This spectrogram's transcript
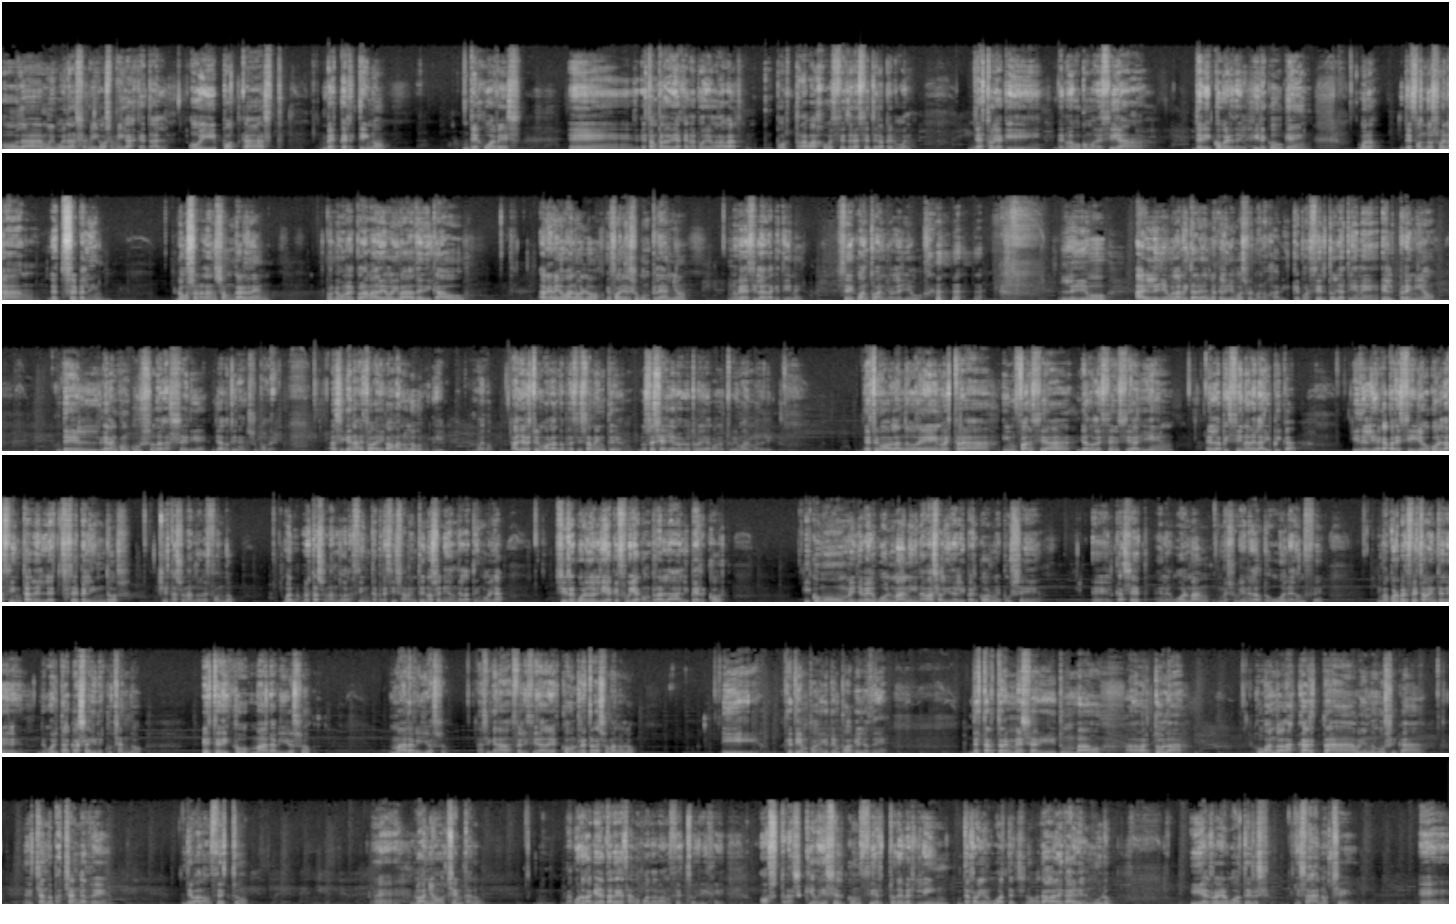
Hola, muy buenas amigos, amigas, ¿qué tal? Hoy podcast vespertino de jueves. Eh, está un par de días que no he podido grabar por trabajo, etcétera, etcétera, pero bueno, ya estoy aquí de nuevo, como decía David Coverdale, Here I Go Again. Bueno, de fondo suena Led Zeppelin, luego sonarán Soundgarden, porque bueno, el programa de hoy va dedicado a mi amigo Manolo, que fue ayer su cumpleaños. No voy a decir la edad que tiene, sé cuántos años le llevo. le llevo, a él le llevo la mitad de años que le llevo a su hermano Javi, que por cierto ya tiene el premio del gran concurso de la serie, ya lo tiene en su poder. Así que nada, esto va dedicado a Manolo y bueno, ayer estuvimos hablando precisamente, no sé si ayer o el otro día cuando estuvimos en Madrid. Estuvimos hablando de nuestra infancia y adolescencia allí en, en la piscina de la hípica y del día que aparecí yo con la cinta del Led Zeppelin 2, que está sonando de fondo. Bueno, no está sonando la cinta precisamente, no sé ni dónde la tengo ya. Sí recuerdo el día que fui a comprarla al Hipercore y cómo me llevé el Wallman y nada más salí del Hipercore me puse el cassette en el Wallman y me subí en el autobús en el 11 y me acuerdo perfectamente de, de vuelta a casa ir escuchando este disco maravilloso, maravilloso. Así que nada, felicidades con retraso Manolo. Y qué tiempo, ¿eh? qué tiempo aquellos de, de estar tres meses ahí tumbado a la Bartola, jugando a las cartas, oyendo música, echando pachangas de, de baloncesto. Eh, los años 80, ¿no? Me acuerdo de aquella tarde que estábamos jugando al baloncesto y dije, ostras, que hoy es el concierto de Berlín de Roger Waters, ¿no? Acaba de caer el muro y el Roger Waters esa noche eh,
